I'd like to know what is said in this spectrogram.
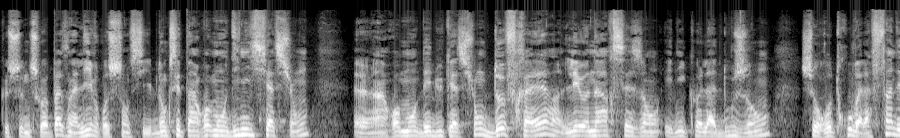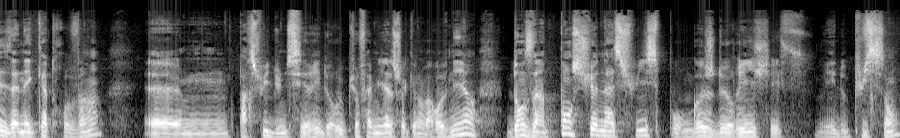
que ce ne soit pas un livre sensible. Donc c'est un roman d'initiation, un roman d'éducation. Deux frères, Léonard 16 ans et Nicolas 12 ans, se retrouvent à la fin des années 80 euh, par suite d'une série de ruptures familiales sur lesquelles on va revenir, dans un pensionnat suisse pour gosses de riches et, de puissants.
